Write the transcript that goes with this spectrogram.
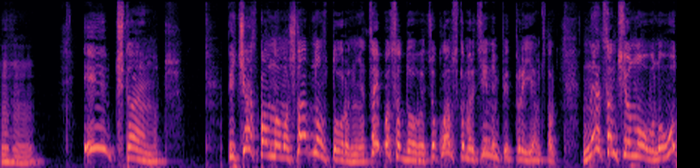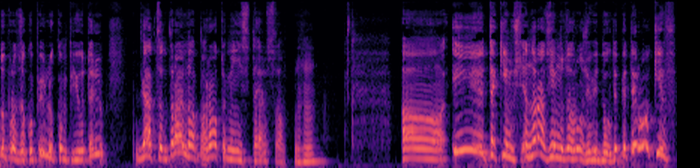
Угу. І читаємо. Під час повномасштабного вторгнення цей посадовець уклав з комерційним підприємством несанкціоновану угоду про закупівлю комп'ютерів для центрального апарату міністерства. Угу. А, і таким наразі йому загрожує від 2 до 5 років.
